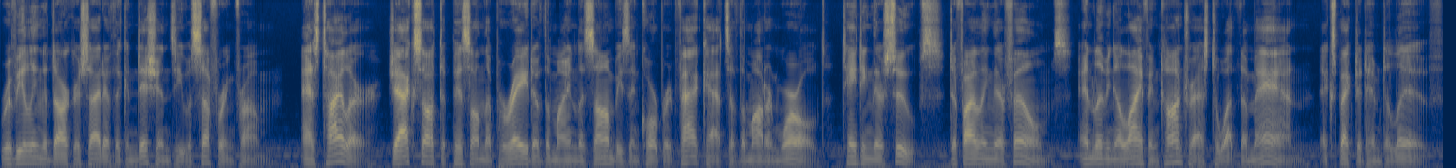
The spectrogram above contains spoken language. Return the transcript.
revealing the darker side of the conditions he was suffering from. As Tyler, Jack sought to piss on the parade of the mindless zombies and corporate fat cats of the modern world, tainting their soups, defiling their films, and living a life in contrast to what the man expected him to live.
